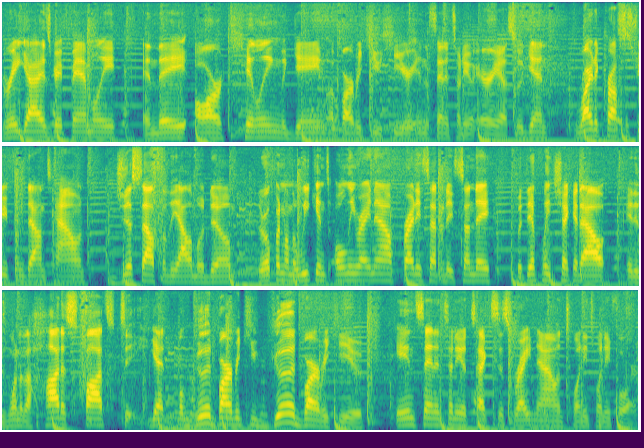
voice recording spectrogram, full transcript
Great guys, great family, and they are killing the game of barbecue here in the San Antonio area. So again, right across the street from downtown, just south of the Alamo Dome. They're open on the weekends only right now, Friday, Saturday, Sunday, but definitely check it out. It is one of the hottest spots to get good barbecue, good barbecue in San Antonio, Texas right now in 2024.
